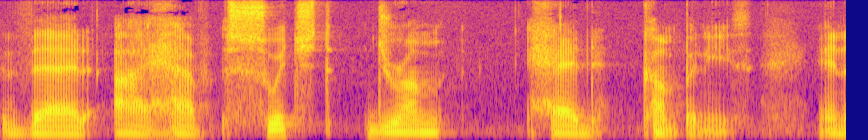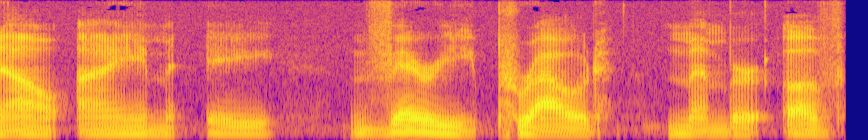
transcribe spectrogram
that I have switched drum head companies. And now I am a very proud member of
